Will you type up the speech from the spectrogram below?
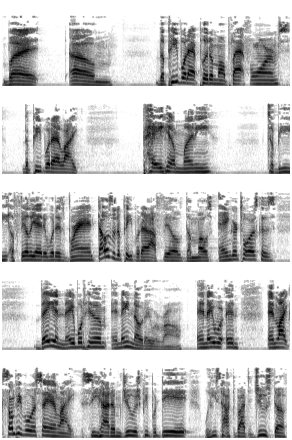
But, um, the people that put him on platforms, the people that like pay him money to be affiliated with his brand, those are the people that I feel the most anger towards because they enabled him and they know they were wrong. And they were, and, and like some people were saying like, see how them Jewish people did when he talked about the Jew stuff,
